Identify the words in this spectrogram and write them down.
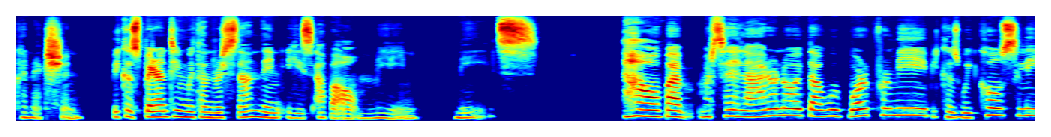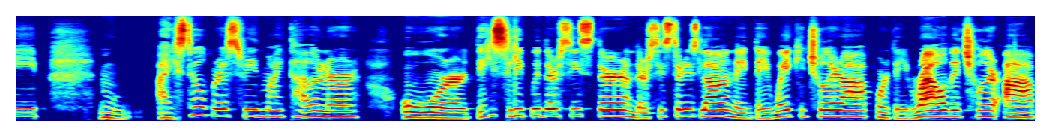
connection. Because parenting with understanding is about meeting needs. Now, but Marcela, I don't know if that would work for me because we co sleep. Mm, I still breastfeed my toddler, or they sleep with their sister and their sister is loud and they, they wake each other up, or they rile each other up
